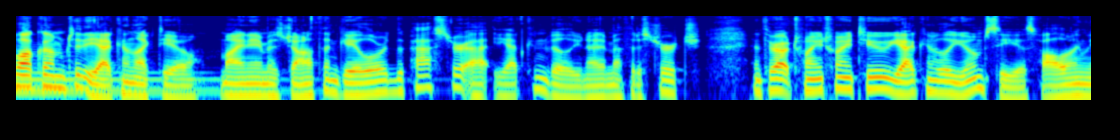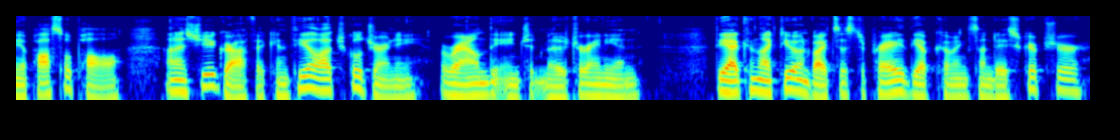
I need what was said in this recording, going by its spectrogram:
Welcome to the Yadkin Lectio. My name is Jonathan Gaylord, the pastor at Yadkinville United Methodist Church, and throughout 2022, Yadkinville UMC is following the Apostle Paul on his geographic and theological journey around the ancient Mediterranean. The Yadkin Lectio invites us to pray the upcoming Sunday scripture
